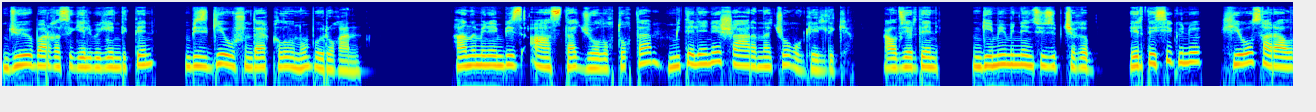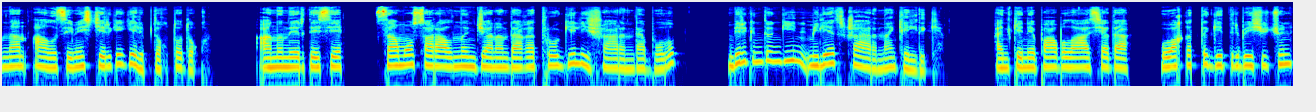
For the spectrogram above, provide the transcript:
жөө баргысы келбегендиктен бизге ушундай кылууну буйруган аны менен биз аста жолуктук да мителене шаарына чогуу келдик. Ал жерден кеме менен сүзүп чыгып эртеси күнү хиос аралынан алыс эмес жерге келип токтодук. Анын эртеси самос аралынын жанындагы тругили шаарында болуп бир күндөн кийин милет шаарына келдик. Анткени пабыл асияда убакытты кетирбеш үчүн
